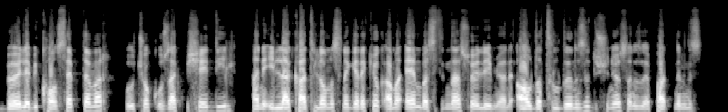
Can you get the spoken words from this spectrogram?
böyle bir konsept de var. Bu çok uzak bir şey değil. Hani illa katil olmasına gerek yok ama en basitinden söyleyeyim yani aldatıldığınızı düşünüyorsanız ve partneriniz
